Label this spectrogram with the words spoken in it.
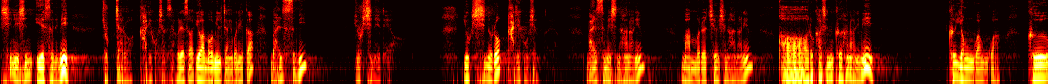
신이신 예수님이 육체로 가리고 오셨어요. 그래서 요한복음 1장에 보니까 말씀이 육신이 돼요. 육신으로 가리고 오신 거예요. 말씀이신 하나님, 만물을 지으신 하나님, 거룩하신 그 하나님이 그 영광과 그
